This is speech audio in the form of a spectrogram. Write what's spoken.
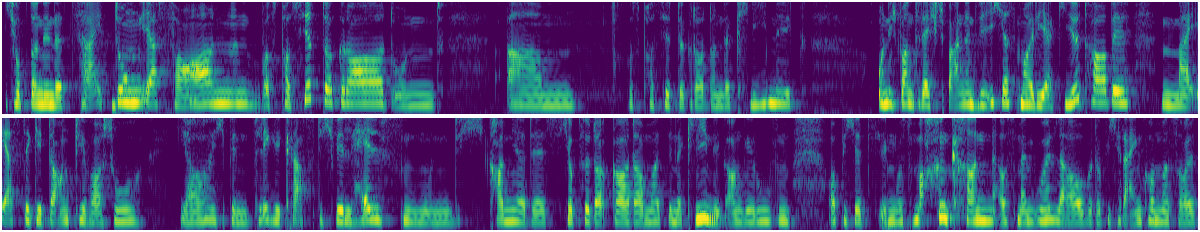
ich habe dann in der Zeitung erfahren, was passiert da gerade und ähm, was passiert da gerade an der Klinik. Und ich fand es recht spannend, wie ich erstmal reagiert habe. Mein erster Gedanke war schon, ja, ich bin Pflegekraft, ich will helfen und ich kann ja das. Ich habe sogar damals in der Klinik angerufen, ob ich jetzt irgendwas machen kann aus meinem Urlaub oder ob ich reinkommen soll.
